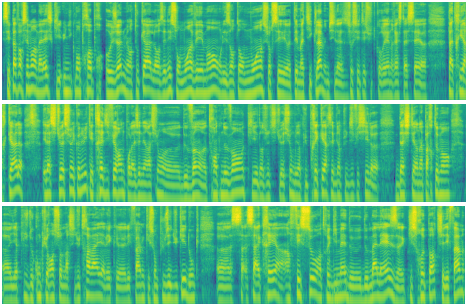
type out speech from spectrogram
C'est pas forcément un malaise qui est uniquement propre aux jeunes, mais en tout cas, leurs aînés sont moins véhéments. On les entend moins sur ces euh, thématiques-là, même si la société sud-coréenne reste assez euh, patriarcale. Et la situation économique est très différente pour la génération euh, de 20-39 ans, qui est dans une situation bien plus précaire. C'est bien plus difficile d'acheter un appartement. Il y a plus de concurrence sur le marché du travail avec les femmes qui sont plus éduquées. Donc, ça, a créé un, faisceau entre guillemets de, de malaise qui se reportent chez les femmes.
